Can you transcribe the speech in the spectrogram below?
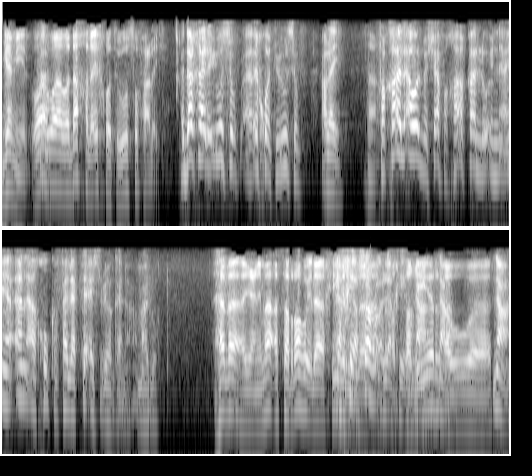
جميل. و... نعم. ودخل إخوة يوسف عليه. دخل يوسف إخوة يوسف عليه. نعم. فقال أول ما شاف أخاه قال له إن أنا أخوك فلا تأس بما كان يعملون هذا يعني ما أسره إلى أخيه أخيه. الصغير نعم. أو نعم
